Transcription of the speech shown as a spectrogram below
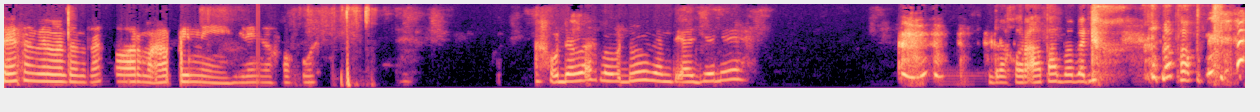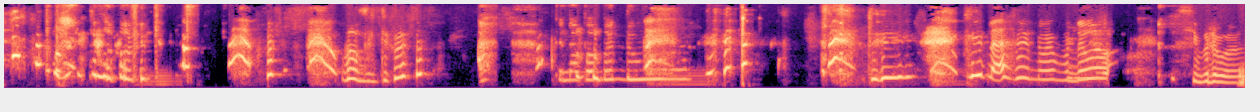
Saya sambil nonton drakor. Maafin nih. Jadi nggak fokus. Ah, udahlah Bedul ganti aja deh. Drakor apa, Bapak? Kenapa? Kenapa Bedul. Kenapa berdua? Kita Mbak Bedul. Si Bedul.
